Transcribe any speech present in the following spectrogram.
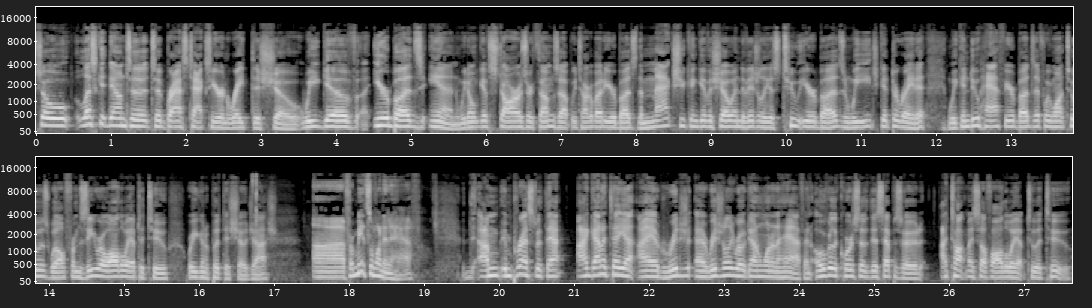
So let's get down to, to brass tacks here and rate this show. We give earbuds in. We don't give stars or thumbs up. We talk about earbuds. The max you can give a show individually is two earbuds, and we each get to rate it. We can do half earbuds if we want to as well, from zero all the way up to two. Where are you going to put this show, Josh? Uh, for me, it's a one and a half. I'm impressed with that. I got to tell you, I had orig- I originally wrote down one and a half, and over the course of this episode, I talked myself all the way up to a two.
